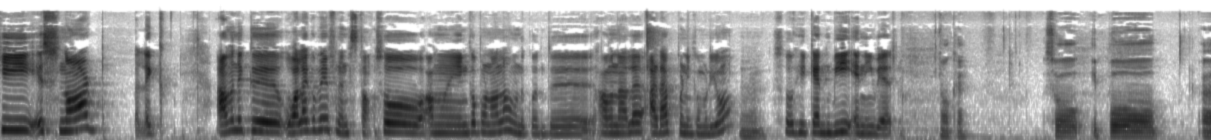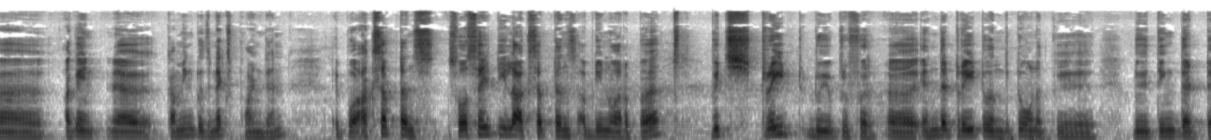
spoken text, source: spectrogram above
he is not like அவனுக்கு உலகமே ஃப்ரெண்ட்ஸ் தான். ஸோ அவன் எங்கே போனாலும் அவனுக்கு வந்து அவனால் அடாப்ட் பண்ணிக்க முடியும். So he can be anywhere okay so இப்போது again coming to the next point then இப்போது அக்செப்டன்ஸ் சொசைட்டியில் அக்செப்டன்ஸ் அப்படின்னு வரப்போ which trait do you prefer எந்த ட்ரெயிட் வந்துட்டு உனக்கு do you think that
